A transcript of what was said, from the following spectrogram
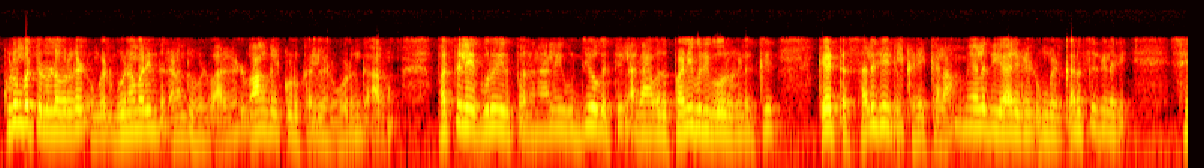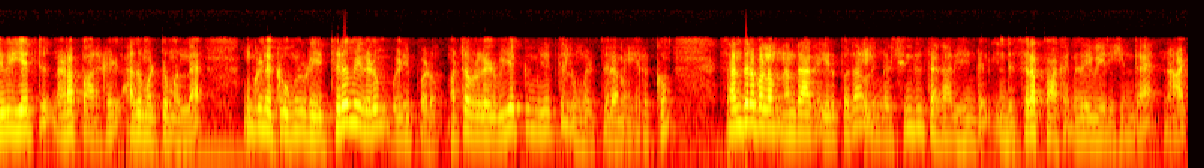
குடும்பத்தில் உள்ளவர்கள் உங்கள் குணமறிந்து நடந்து கொள்வார்கள். வாங்கல் கொடுக்கல்கள் ஒழுங்காகும். பத்திலே குரு இருப்பதனாலே உத்தியோகத்தில் அதாவது பணிபுரிபவர்களுக்கு கேட்ட சலுகைகள் கிடைக்கலாம். மேலதிகாரிகள் உங்கள் கருத்துக்களை செவியேற்று நடப்பார்கள். அது மட்டுமல்ல உங்களுக்கு உங்களுடைய திறமைகளும் வெளிப்படும். மற்றவர்கள் வியக்கும் விதத்தில் உங்கள் திறமை இருக்கும். சந்திரபலம் நன்றாக இருப்பதால் நீங்கள் சிந்தித்த காரியங்கள் இன்று சிறப்பாக நிறைவேறுகின்ற நாள்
